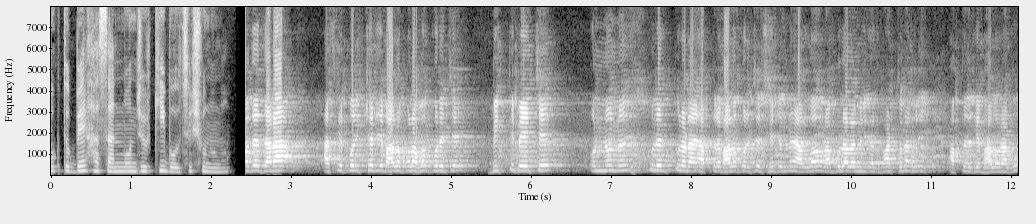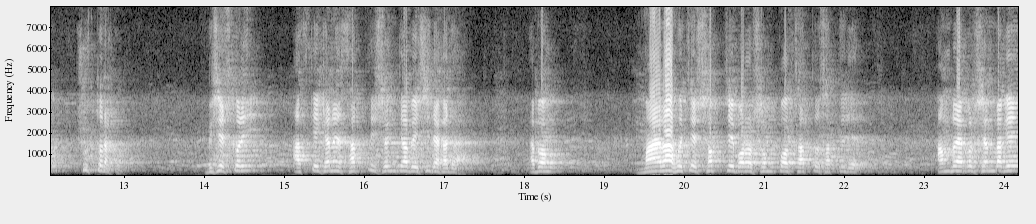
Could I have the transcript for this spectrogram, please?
বক্তব্যে হাসান মঞ্জুর কি বলছে শুনুন। আমাদের যারা আজকে পরীক্ষা দিয়ে ভালো ফলাফল করেছে, বৃত্তি পেয়েছে, অন্য অন্য স্কুলের তুলনায় আপনারা ভালো করেছেন সেই জন্য আল্লাহ রাবুল আলমীর কাছে প্রার্থনা করি আপনাদেরকে ভালো রাখুক, সুস্থ রাখুক। বিশেষ করে আজকে এখানে ছাত্রীর সংখ্যা বেশি দেখা যায় এবং মায়েরা হচ্ছে সবচেয়ে বড় সম্পদ ছাত্রছাত্রীদের। আমরা এখন শ্যামবাগে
